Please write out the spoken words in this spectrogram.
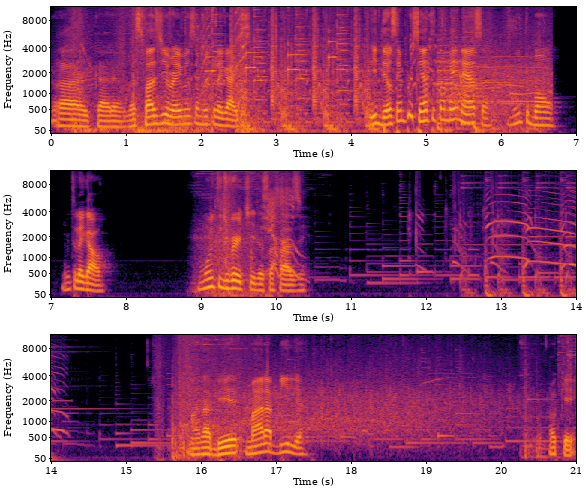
Ai, caramba. As fases de Raven são muito legais. E deu 100% também nessa. Muito bom. Muito legal. Muito divertida essa fase. Maravilha. Maravilha. Ok.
